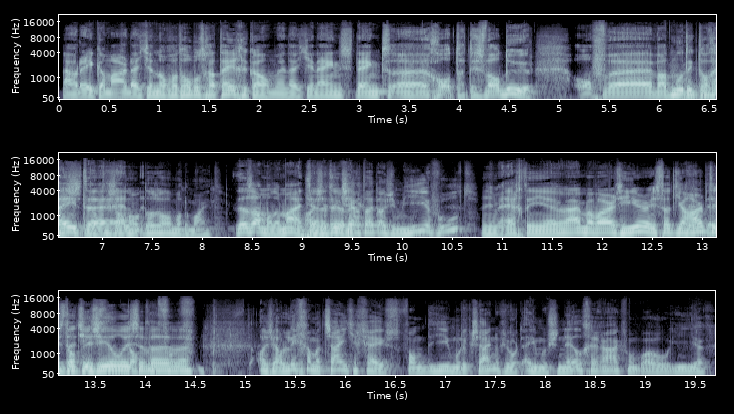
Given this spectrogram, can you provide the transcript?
Nou, reken maar dat je nog wat hobbels gaat tegenkomen. En dat je ineens denkt, eh, god, het is wel duur. Of eh, wat moet ik toch dat is, eten? Dat is, En allemaal, dat is allemaal de mind. dat is allemaal de mind, ja Als je, ik zeg natuurlijk. altijd, als je hem hier voelt, Als je hem echt in je... Maar waar is hier? Is dat je hart? Is dat, dat je ziel? Is het, als jouw lichaam het seintje geeft van hier moet ik zijn, of je wordt emotioneel geraakt van wow, hier,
